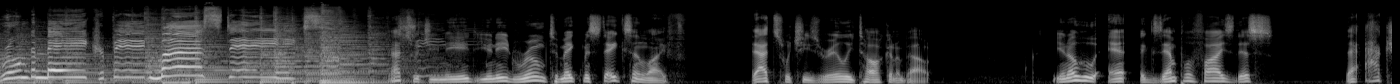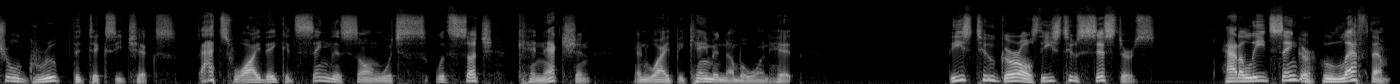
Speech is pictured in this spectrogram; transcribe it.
room to make her big mistakes. That's what you need. You need room to make mistakes in life. That's what she's really talking about. You know who exemplifies this? The actual group, the Dixie Chicks. That's why they could sing this song with, with such connection and why it became a number one hit. These two girls, these two sisters, had a lead singer who left them.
